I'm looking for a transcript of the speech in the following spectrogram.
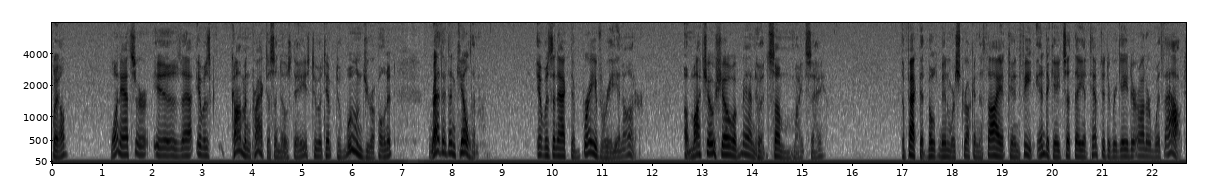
Well, one answer is that it was common practice in those days to attempt to wound your opponent rather than kill them. It was an act of bravery and honor, a macho show of manhood, some might say. The fact that both men were struck in the thigh at 10 feet indicates that they attempted to regain their honor without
